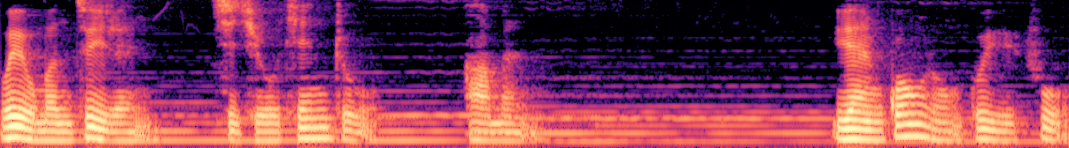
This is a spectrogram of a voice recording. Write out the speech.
为我们罪人祈求天主。阿门。愿光荣归于父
